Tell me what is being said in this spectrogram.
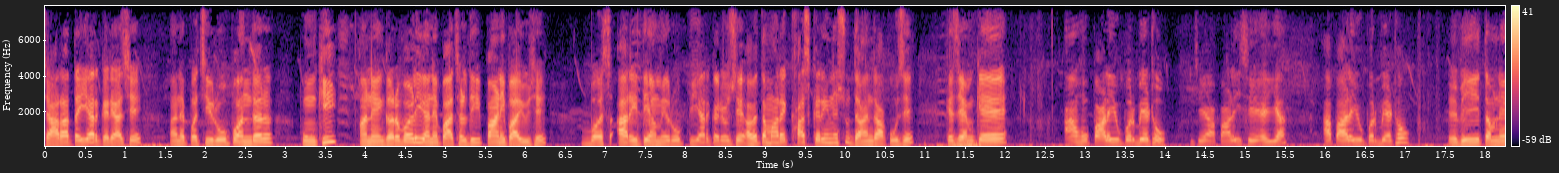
ચારા તૈયાર કર્યા છે અને પછી રોપ અંદર પૂંખી અને ગરવળી અને પાછળથી પાણી પાયું છે. બસ આ રીતે અમે રોપ તૈયાર કર્યો છે. હવે તમારે ખાસ કરીને શું ધ્યાન રાખવું છે કે જેમ કે આ હું પાળી ઉપર બેઠો, જે આ પાળી છે અહીંયા, આ પાળી ઉપર બેઠો એવી તમને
